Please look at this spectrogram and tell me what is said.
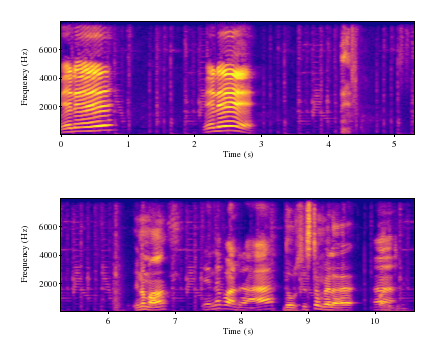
வேலு? வேலு? என்னம்மா? என்ன பண்றா? இந்த ஒரு சிஸ்டம் வேலை பார்த்துட்டு இருக்கேன்.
